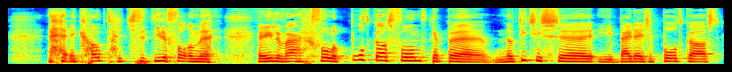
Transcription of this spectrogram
ik hoop dat je het in ieder geval een eh, hele waardevolle podcast vond. Ik heb uh, notities uh, bij deze podcast.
